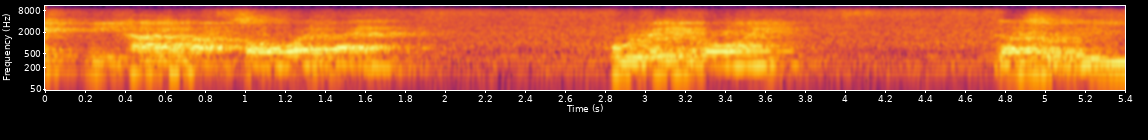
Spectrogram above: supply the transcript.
x มีค่าเท่ากับ 208 คูณด้วย100 แล้วส่วนด้วย 26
